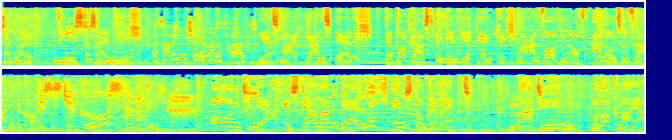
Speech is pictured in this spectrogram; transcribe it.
Sag mal, wie ist es eigentlich? Das habe ich mich schon immer gefragt. Jetzt mal ganz ehrlich. Der Podcast, in dem wir endlich mal Antworten auf alle unsere Fragen bekommen. Das ist ja großartig. Und hier ist der Mann, der Licht ins Dunkel bringt. Martin Brockmeier.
